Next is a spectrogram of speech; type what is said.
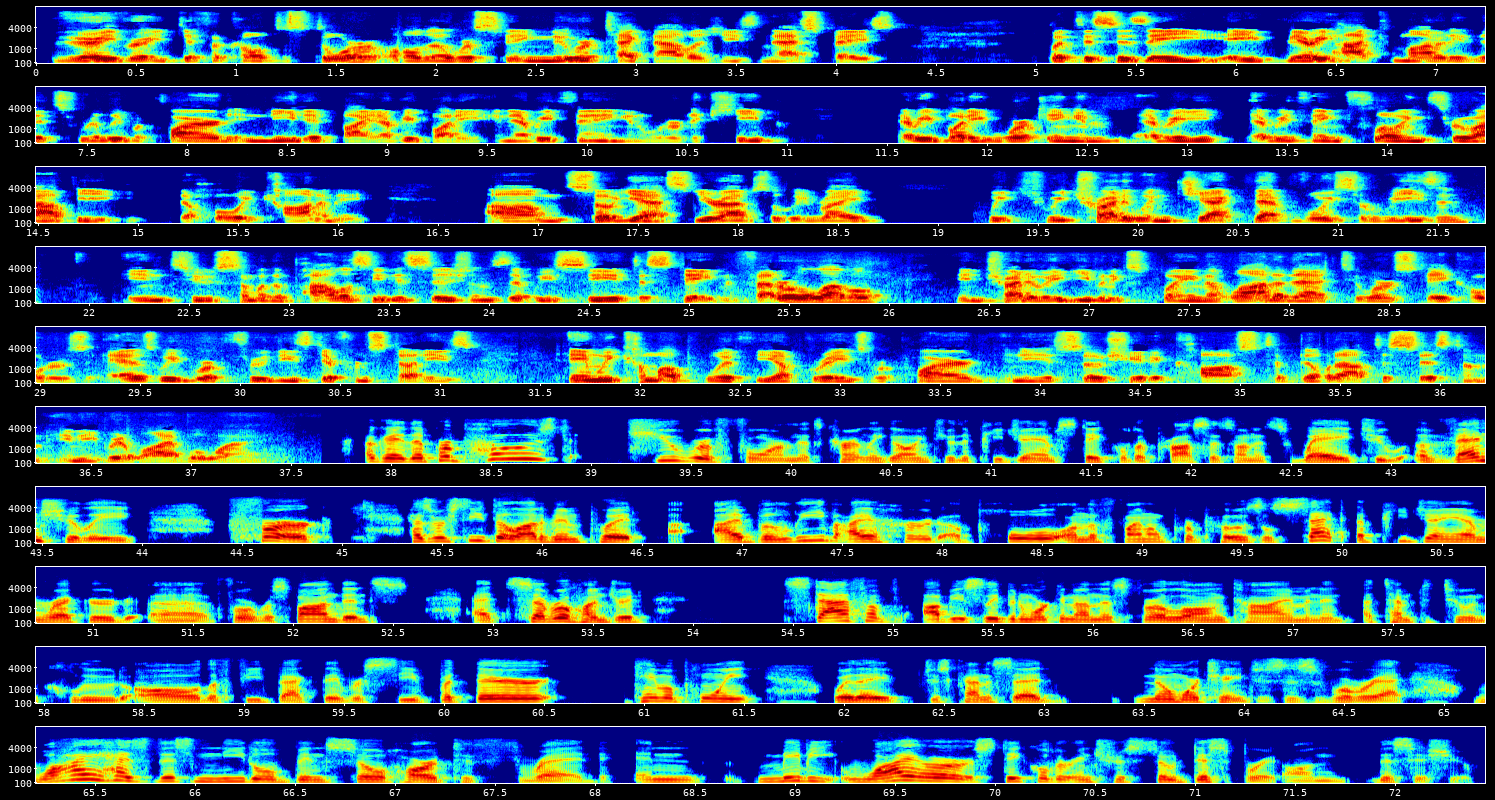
Very, very difficult to store. Although we're seeing newer technologies in that space, but this is a a very hot commodity that's really required and needed by everybody and everything in order to keep everybody working and every everything flowing throughout the the whole economy. Um, so yes, you're absolutely right. We, we try to inject that voice of reason into some of the policy decisions that we see at the state and federal level and try to even explain a lot of that to our stakeholders as we work through these different studies and we come up with the upgrades required and the associated costs to build out the system in a reliable way. Okay, the proposed queue reform that's currently going through the PJM stakeholder process on its way to eventually FERC has received a lot of input. I believe I heard a poll on the final proposal set a PJM record uh, for respondents at several hundred. Staff have obviously been working on this for a long time and attempted to include all the feedback they've received, but there came a point where they just kind of said, no more changes. This is where we're at. Why has this needle been so hard to thread? And maybe why are stakeholder interests so disparate on this issue?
